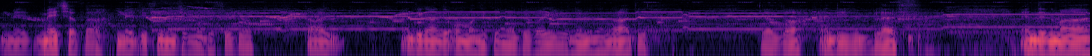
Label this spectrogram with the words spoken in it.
mecha다 medicine ji mo de andi gandhi omani pinyo beba yu nyamina nga di deldo andi bless. Andi ma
